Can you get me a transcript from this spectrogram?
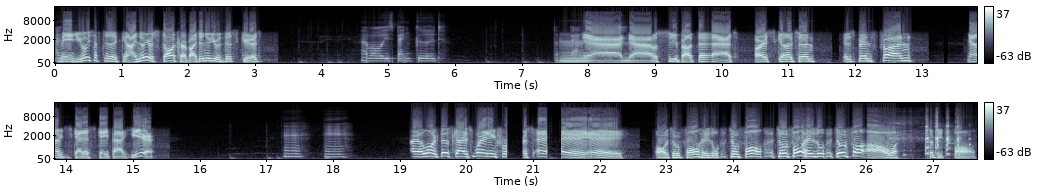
I've- man, you always have to. I know you're a stalker, but I didn't know you were this good. I've always been good. The Mm, best. Yeah, no, we'll see about that. Alright, skeleton, it's been fun. Now we just gotta escape out here. Eh, eh. Hey, look, this guy's waiting for us. Hey, hey, hey. Oh, don't fall, Hazel. Don't fall. Don't fall, Hazel. Don't fall. Oh, don't be fall.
